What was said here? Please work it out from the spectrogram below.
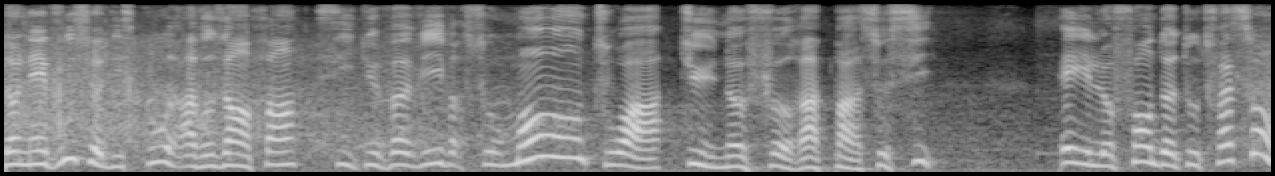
Donnez-vous ce discours à vos enfants. Si tu veux vivre sous mon toit, tu ne feras pas ceci. Et ils le font de toute façon.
